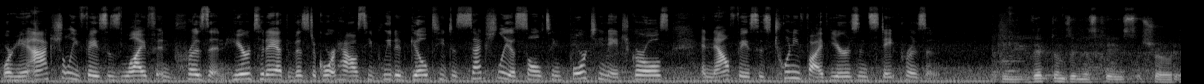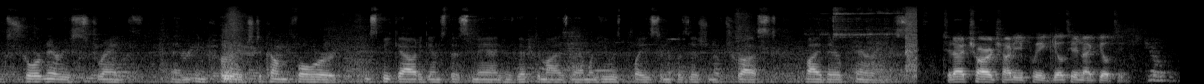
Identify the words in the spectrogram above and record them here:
where he actually faces life in prison. Here today at the Vista Courthouse, he pleaded guilty to sexually assaulting four teenage girls and now faces 25 years in state prison. The victims in this case showed extraordinary strength and courage to come forward and speak out against this man who victimized them when he was placed in a position of trust by their parents. To that charge, how do you plead? Guilty or not guilty? Guilty.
